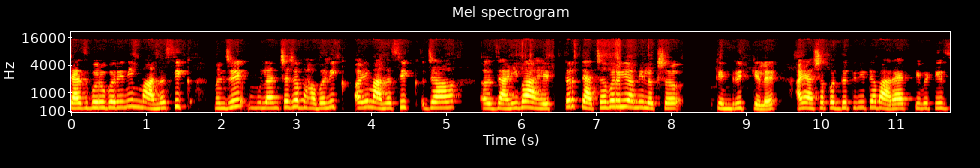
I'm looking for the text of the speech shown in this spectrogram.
त्याचबरोबरीने मानसिक म्हणजे मुलांच्या ज्या भावनिक आणि मानसिक ज्या जाणीवा आहेत तर त्याच्यावरही आम्ही लक्ष केंद्रित केलंय. आणि अशा पद्धतीने त्या बारा ऍक्टिव्हिटीज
